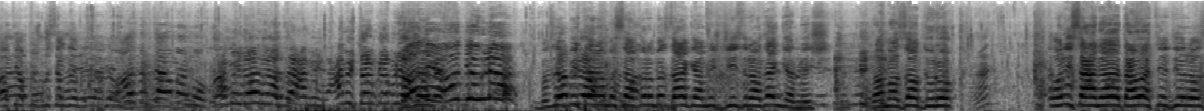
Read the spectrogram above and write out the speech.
At yapmış mı sen de? Hadi tamam o. Amir hadi atla Amir. Amir tam kabir Hadi atla. hadi ulan. Bizim bir tane misafirimiz daha gelmiş. Cizre'den gelmiş. Ramazan Duruk. Onu sahneye davet ediyoruz.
